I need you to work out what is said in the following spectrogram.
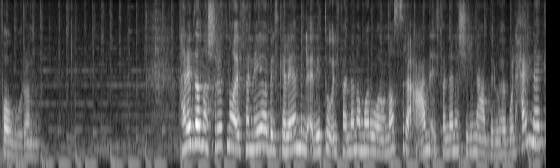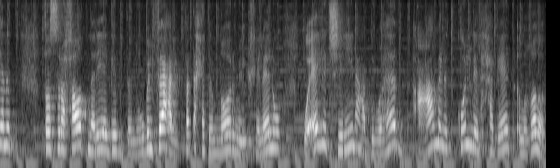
فورا. هنبدأ نشرتنا الفنية بالكلام اللي قالته الفنانة مروة نصر عن الفنانة شيرين عبد الوهاب والحقيقة إنها كانت تصريحات نارية جدا وبالفعل فتحت النار من خلاله وقالت شيرين عبد الوهاب عملت كل الحاجات الغلط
